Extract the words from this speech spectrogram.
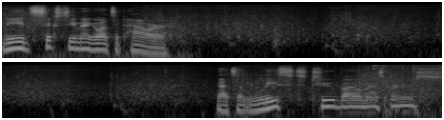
Needs 60 megawatts of power. That's at least two biomass burners.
